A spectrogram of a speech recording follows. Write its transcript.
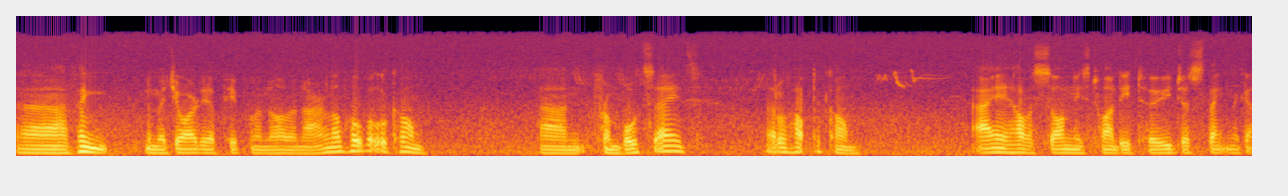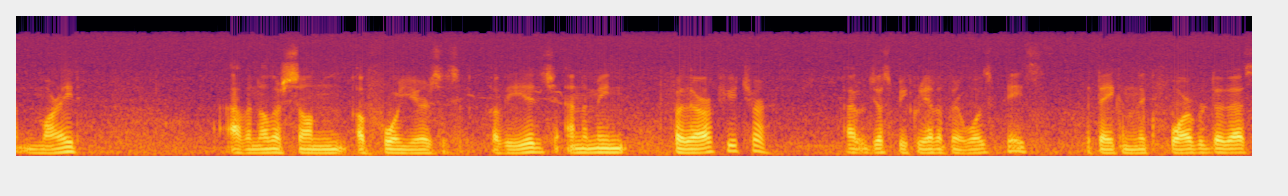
Uh, I think the majority of people in Northern Ireland hope it'll come. And from both sides, it'll have to come. I have a son, he's 22, just thinking of getting married. I have another son of four years of age, and I mean, for their future, it'll just be great if there was peace, that they can look forward to this,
